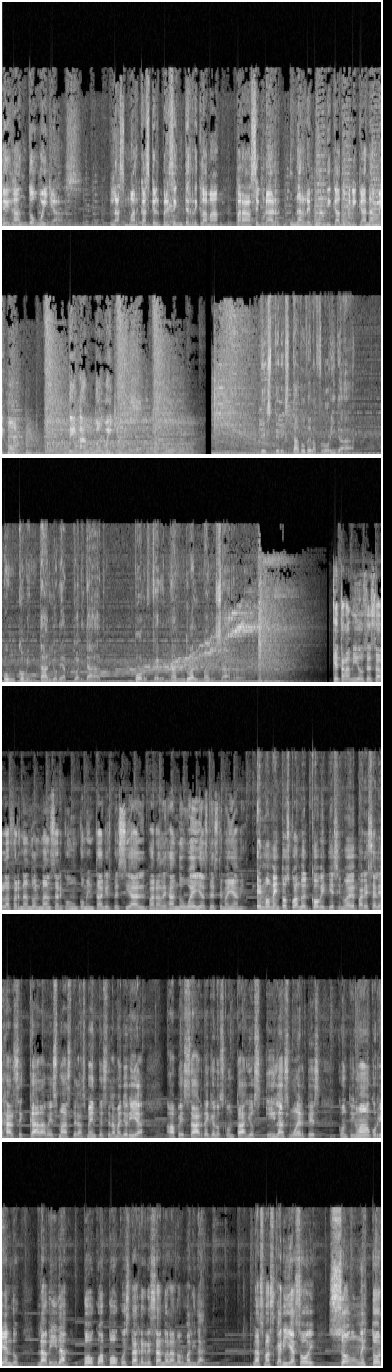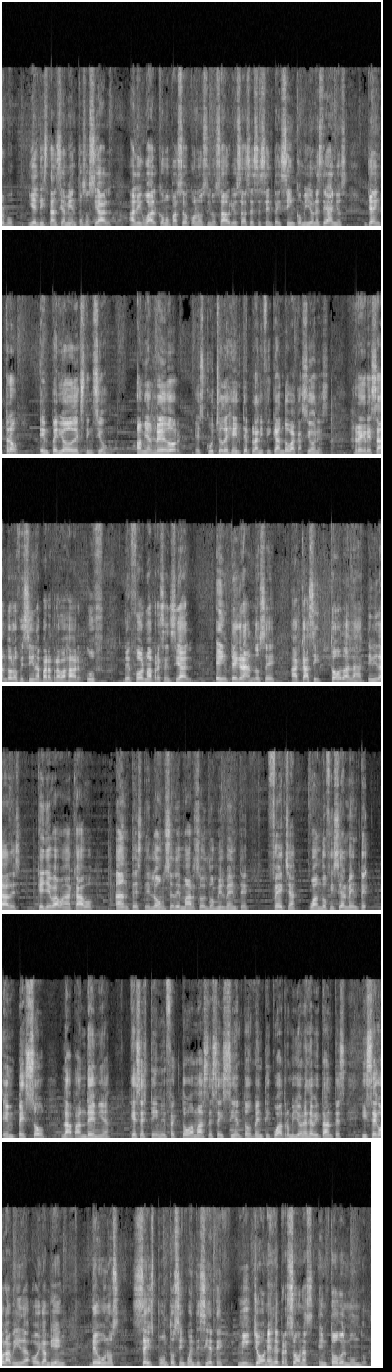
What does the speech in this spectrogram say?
Dejando huellas. Las marcas que el presente reclama para asegurar una República Dominicana mejor. Dejando huellas. Desde el estado de la Florida, un comentario de actualidad por Fernando Almanzar. ¿Qué tal amigos? Les habla Fernando Almanzar con un comentario especial para Dejando Huellas desde Miami. En momentos cuando el COVID-19 parece alejarse cada vez más de las mentes de la mayoría, a pesar de que los contagios y las muertes continúan ocurriendo, la vida poco a poco está regresando a la normalidad. Las mascarillas hoy son un estorbo y el distanciamiento social al igual como pasó con los dinosaurios hace 65 millones de años, ya entró en periodo de extinción. A mi alrededor escucho de gente planificando vacaciones, regresando a la oficina para trabajar, uff, de forma presencial e integrándose a casi todas las actividades que llevaban a cabo antes del 11 de marzo del 2020, fecha cuando oficialmente empezó la pandemia que se estima infectó a más de 624 millones de habitantes y cegó la vida, oigan bien, de unos 6.57 millones de personas en todo el mundo.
